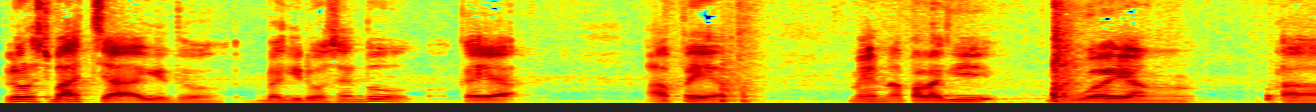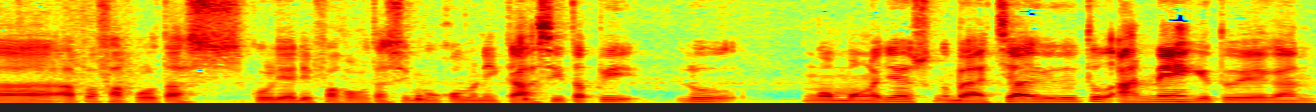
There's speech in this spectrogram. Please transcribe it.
lu harus baca gitu. Bagi dosen tuh kayak apa ya? Men apalagi gua yang uh, apa fakultas kuliah di fakultas ilmu komunikasi tapi lu ngomong aja harus ngebaca gitu tuh aneh gitu ya kan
